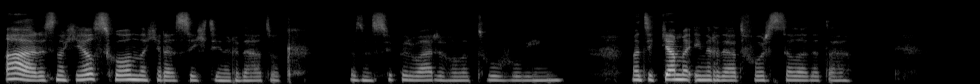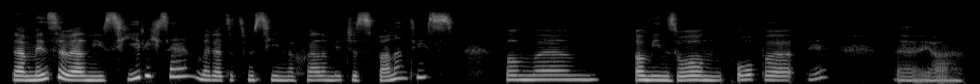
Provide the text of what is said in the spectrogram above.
Ah, dat is nog heel schoon dat je dat zegt, inderdaad ook. Dat is een super waardevolle toevoeging. Want ik kan me inderdaad voorstellen dat, dat, mensen wel nieuwsgierig zijn, maar dat het misschien nog wel een beetje spannend is om, ehm, om in zo'n open eh, ja,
